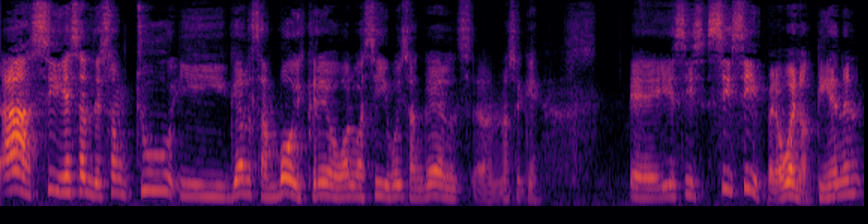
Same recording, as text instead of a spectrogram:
Ah, sí, es el de Song 2 y Girls and Boys, creo, o algo así, Boys and Girls, eh, no sé qué. Eh, y decís, sí, sí, pero bueno, tienen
